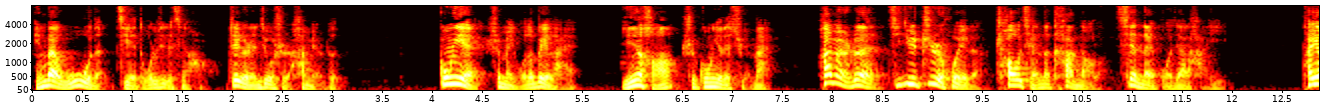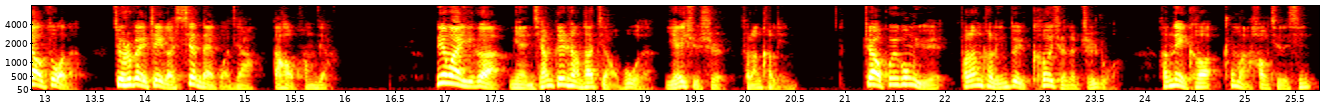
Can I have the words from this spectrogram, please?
明白无误地解读了这个信号，这个人就是汉密尔顿。工业是美国的未来，银行是工业的血脉。汉密尔顿极具智慧的超前地看到了现代国家的含义，他要做的就是为这个现代国家打好框架。另外一个勉强跟上他脚步的，也许是富兰克林，这要归功于富兰克林对科学的执着和那颗充满好奇的心。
